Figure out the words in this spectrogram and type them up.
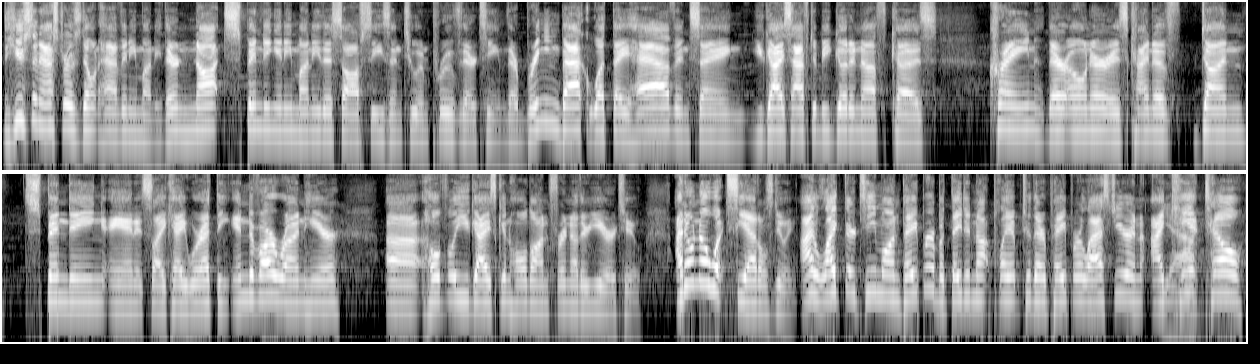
the Houston Astros don't have any money. They're not spending any money this offseason to improve their team. They're bringing back what they have and saying, you guys have to be good enough because Crane, their owner, is kind of done spending. And it's like, hey, we're at the end of our run here. Uh, hopefully, you guys can hold on for another year or two. I don't know what Seattle's doing. I like their team on paper, but they did not play up to their paper last year, and I Yeah. can't tell.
